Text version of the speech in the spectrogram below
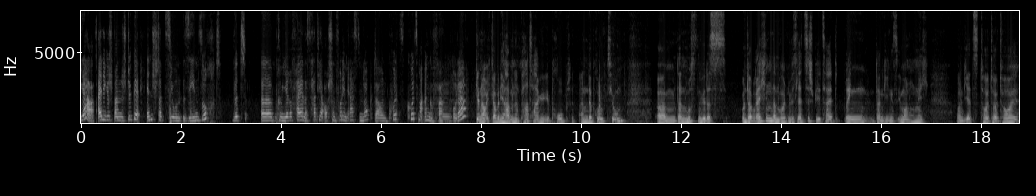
Ja, einige spannende Stücke. Endstation Sehnsucht wird äh, Premiere feiern. Das hat ja auch schon vor dem ersten Lockdown kurz, kurz mal angefangen, oder? Genau, ich glaube, die haben ein paar Tage geprobt an der Produktion. Ähm, dann mussten wir das unterbrechen, dann wollten wir es letzte Spielzeit bringen, dann ging es immer noch nicht. Und jetzt, toi, toi, toi.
